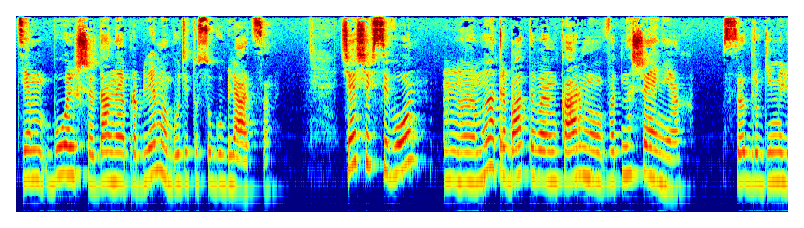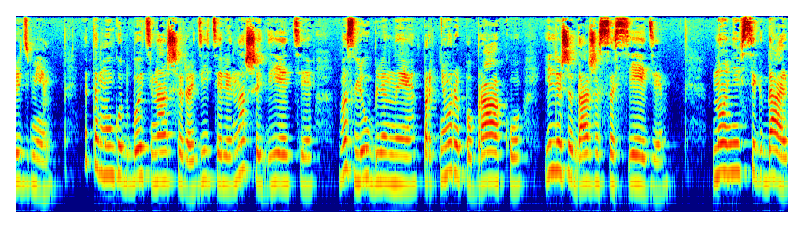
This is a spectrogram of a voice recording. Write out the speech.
тем больше данная проблема будет усугубляться. Чаще всего мы отрабатываем карму в отношениях с другими людьми. Это могут быть наши родители, наши дети, возлюбленные, партнеры по браку или же даже соседи. Но не всегда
